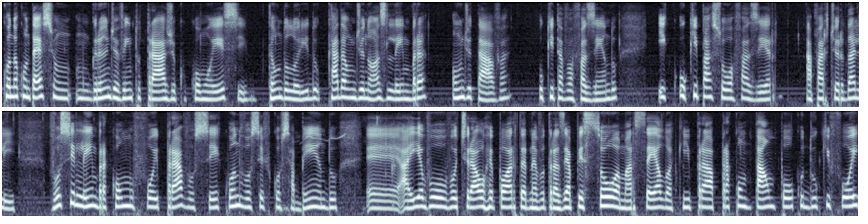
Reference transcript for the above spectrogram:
quando acontece um, um grande evento trágico como esse, tão dolorido, cada um de nós lembra onde estava, o que estava fazendo e o que passou a fazer a partir dali. Você lembra como foi para você, quando você ficou sabendo? É, aí eu vou, vou, tirar o repórter, né? Vou trazer a pessoa, Marcelo, aqui para contar um pouco do que foi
